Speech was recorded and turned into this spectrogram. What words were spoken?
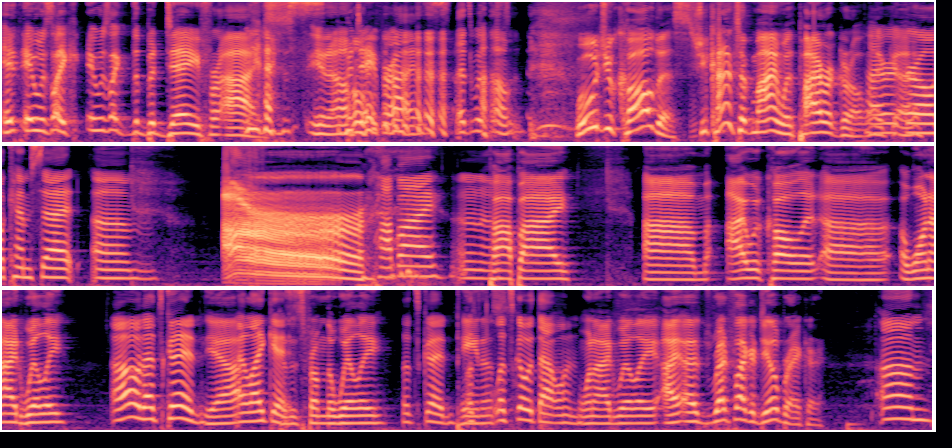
It, it was like it was like the bidet for eyes. Yes. You know, bidet for eyes. That's what this Um, What would you call this? She kind of took mine with Pirate Girl. like, Pirate uh, Girl, Chemset, um, Arr! Popeye. I don't know. Popeye. Um, I would call it uh, a one-eyed Willie. oh, that's good. Yeah, I like it. because it's from the Willie. That's good. Let's- Penis. Let's, go with that one. One-eyed Willie. I uh, red flag or deal breaker. Um,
